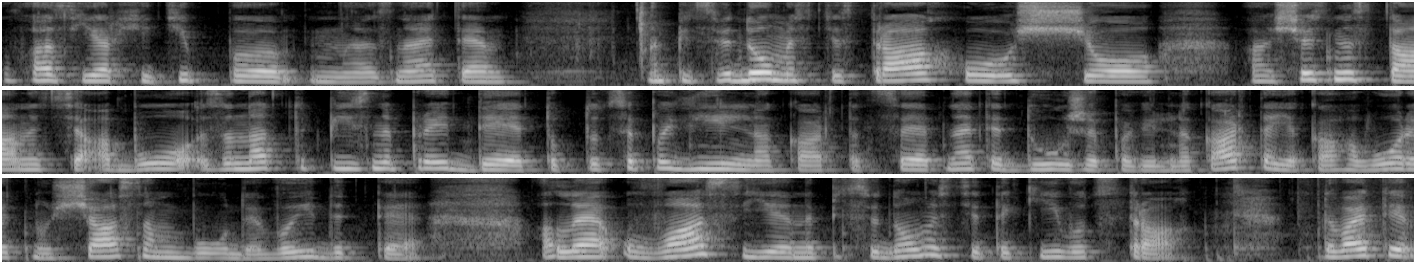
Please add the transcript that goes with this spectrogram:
у вас є архетип, знаєте, підсвідомості страху, що щось не станеться або занадто пізно прийде. Тобто це повільна карта, це знаєте, дуже повільна карта, яка говорить, ну, з часом буде, ви йдете. Але у вас є на підсвідомості такий от страх. Давайте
